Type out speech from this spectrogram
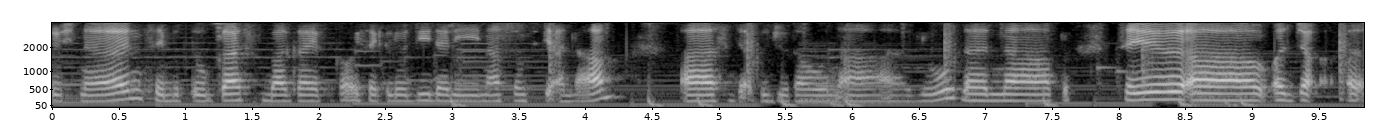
Krishnan. Saya bertugas sebagai pegawai psikologi dari Nasum Siti Alam uh, sejak tujuh tahun uh, lalu dan uh, saya uh, job, uh,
